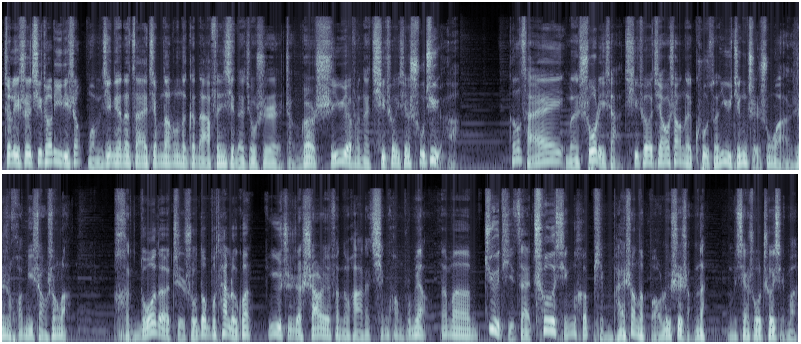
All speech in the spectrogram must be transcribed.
这里是汽车立体声，我们今天呢在节目当中呢跟大家分析的就是整个十一月份的汽车一些数据啊。刚才我们说了一下汽车经销商的库存预警指数啊，真是环比上升了，很多的指数都不太乐观，预示着十二月份的话呢情况不妙。那么具体在车型和品牌上的保率是什么呢？我们先说车型吧。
